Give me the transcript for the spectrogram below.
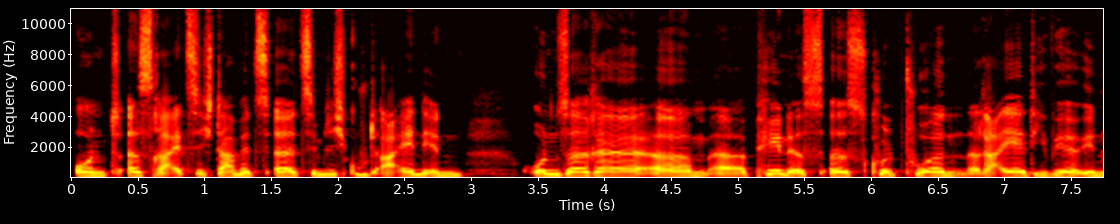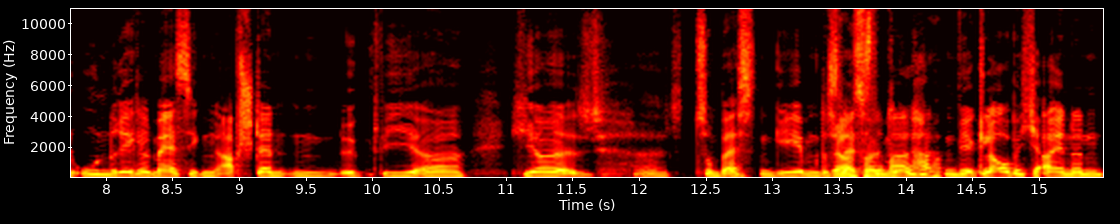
Und es reiht sich damit äh, ziemlich gut ein in unsere ähm, äh, Penis-Skulpturenreihe, die wir in unregelmäßigen Abständen irgendwie äh, hier äh, zum Besten geben. Das Ja, letzte halt- Mal hatten wir, glaube ich, einen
